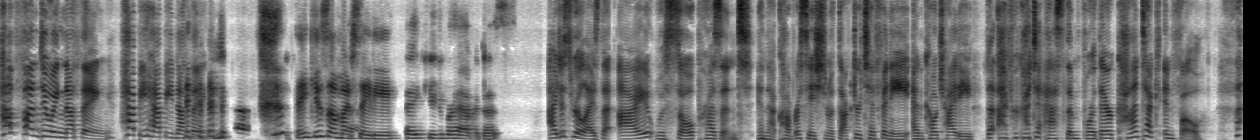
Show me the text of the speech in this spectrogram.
Have fun doing nothing. Happy, happy nothing. Thank you so much, Sadie. Thank you for having us. I just realized that I was so present in that conversation with Dr. Tiffany and Coach Heidi that I forgot to ask them for their contact info.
